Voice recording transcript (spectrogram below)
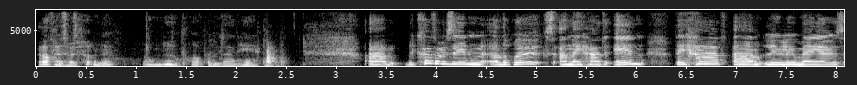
I know if I'm supposed to put them now. Oh no, I'll put them down here. Um, because I was in the works and they had in, they had um, Lulu Mayo's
